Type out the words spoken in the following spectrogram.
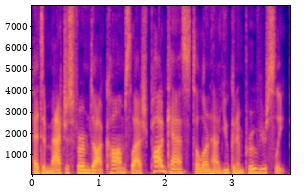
Head to mattressfirm.com slash podcast to learn how you can improve your sleep.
